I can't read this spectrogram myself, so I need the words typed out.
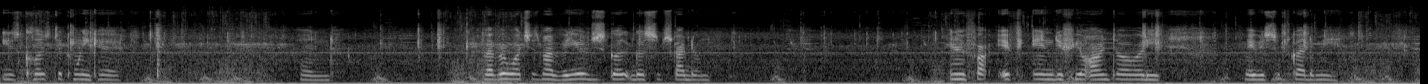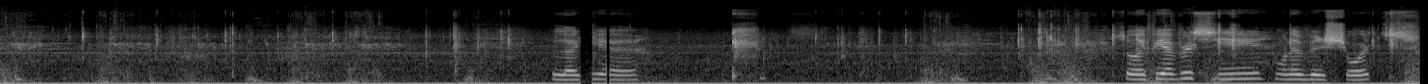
he's close to 20k, and whoever watches my video, just go go subscribe to him. And if if and if you aren't already, maybe subscribe to me. Like yeah. So if you ever see one of his shorts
